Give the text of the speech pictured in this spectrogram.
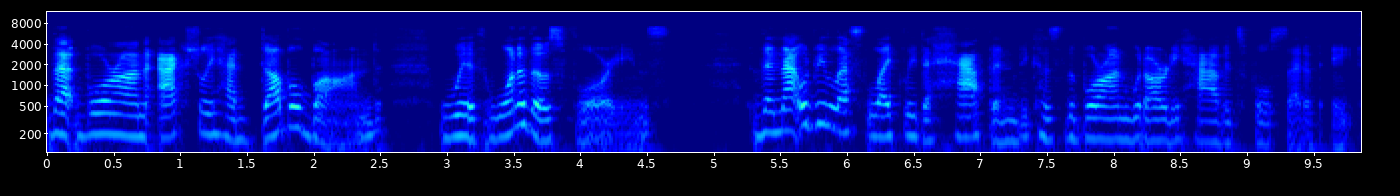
that boron actually had double bond with one of those fluorines, then that would be less likely to happen because the boron would already have its full set of eight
